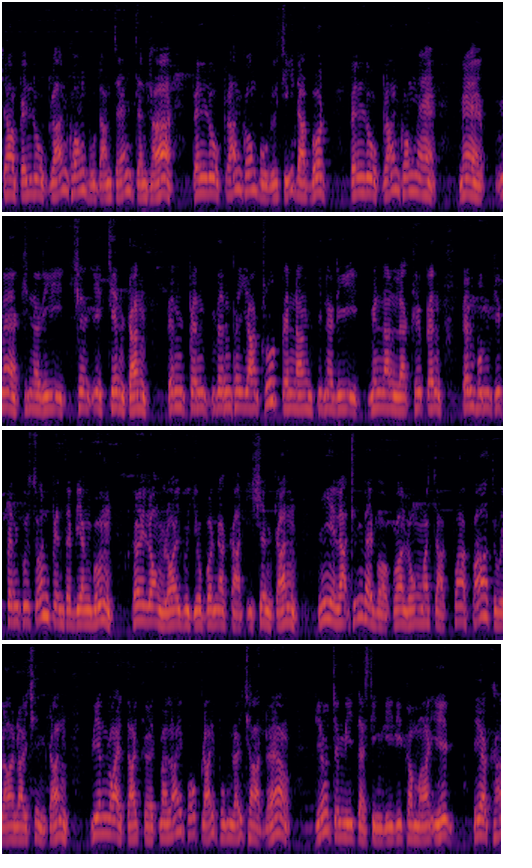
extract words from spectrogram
เจ้าเป็นลูกหลานของปู่ดำแสนจันทาเป็นลูกหลานของปู่ฤาษีดาบดเป็นลูกหลานของแม่ แม่แม่กินนารีอีกเช่นอีกเช่นกัน เป็นเป็นเป็นพญาครุฑเป็นนางกินนารีอีกเป็นนั่นแหละคือเป็นเป็นบุญที่เป็นกุศลเป็นแต่เบียงบุญ เคยล่องลอยอยู่บนอากาศอีกเช่นกัน นี่แหละถึงได้บอกว่าลงมาจากฟ้าฟ้าสุราลายเช่นกัน เวียนว่ายตายเกิดมาหลายภพหลายภูมิหลายชาติแล้ว เดี๋ยวจะมีแต่สิ่งดีๆเข้ามาอีกเรียกหา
